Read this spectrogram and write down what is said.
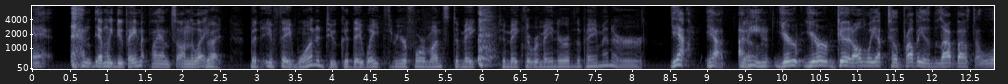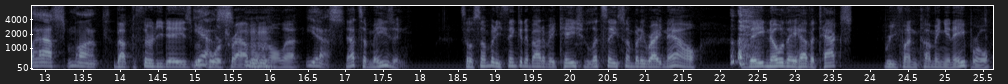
and then we do payment plans on the way. Right. But if they wanted to, could they wait three or four months to make to make the remainder of the payment, or Yeah, yeah. I Yeah. mean, you're you're good all the way up till probably about the last month. about the thirty days before Yes. Mm-hmm. travel and all that? Yes. That's amazing. So somebody thinking about a vacation, let's say somebody right now, they know they have a tax refund coming in April,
